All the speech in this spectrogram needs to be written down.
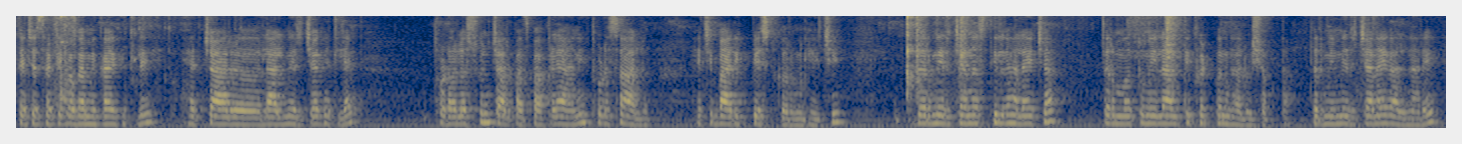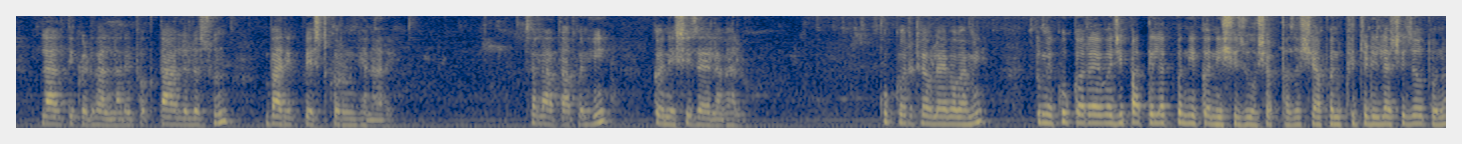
त्याच्यासाठी बघा मी काय घेतले. ह्या चार लाल मिरच्या घेतल्यात. थोडा लसूण चार पाच पाकळ्या आणि थोडंसं आलं. ह्याची बारीक पेस्ट करून घ्यायची. जर मिरच्या नसतील घालायच्या तर मग तुम्ही लाल तिखट पण घालू शकता. तर मी मिरच्या नाही घालणार आहे. लाल तिखट घालणार आहे. फक्त आलं लसूण बारीक पेस्ट करून घेणार आहे. चला आता आपण ही कणी शिजायला घालू. कुकर ठेवला आहे बघा मी. तुम्ही कुकरऐवजी पातेल्यात पण ही कणी शिजवू शकता. जशी आपण खिचडीला शिजवतो ना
